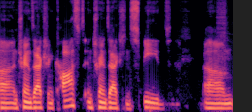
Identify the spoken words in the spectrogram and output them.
uh, and transaction costs and transaction speeds um,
